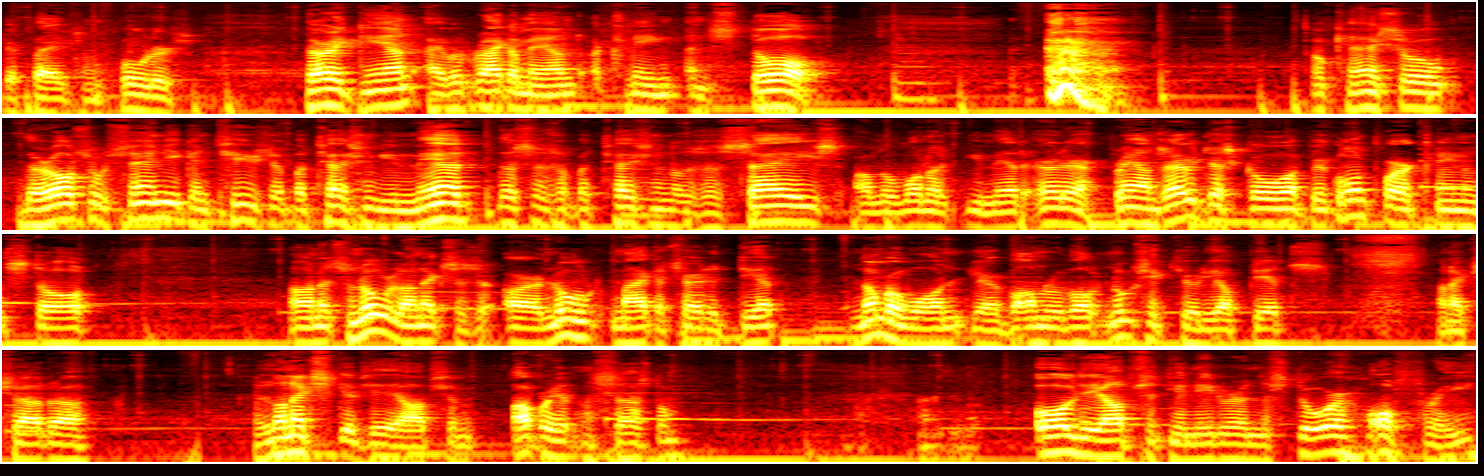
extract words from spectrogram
your files and folders. There again, I would recommend a clean install. okay, so they're also saying you can choose a petition you made. This is a petition that is a size on the one that you made earlier. Friends, I would just go if you're going for a clean install and it's no Linux or no Mac, of date Number one, you're vulnerable, no security updates, and etc. Linux gives you the option, operating system. All the apps that you need are in the store, all free.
